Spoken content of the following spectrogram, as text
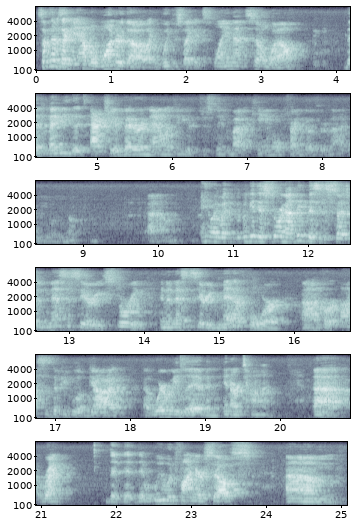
Sometimes I can't help but wonder though, like we just like explain that so well, that maybe that's actually a better analogy to just think about a camel trying to go through an eye of the needle, you know? Um, Anyway, but we get this story, and I think this is such a necessary story and a necessary metaphor uh, for us as the people of God, uh, where we live and in our time, uh, right? That, that, that, we would find ourselves, um,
